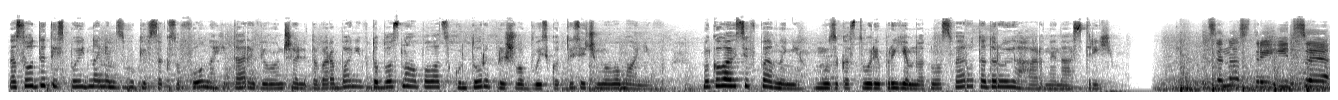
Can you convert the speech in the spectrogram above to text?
Насолодитись поєднанням звуків саксофона, гітари, віолончелі та барабанів до обласного палацу культури прийшло близько тисячі меломанів. Миколаївці впевнені, музика створює приємну атмосферу та дарує гарний настрій. Це настрій і це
